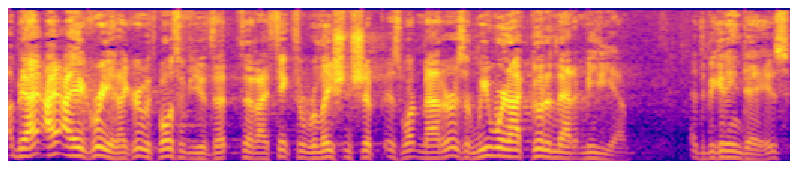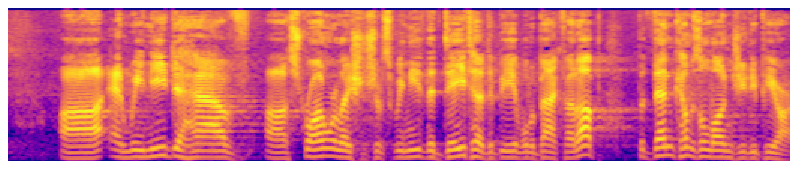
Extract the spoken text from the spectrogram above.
I mean, I, I, agree, and I agree with both of you that, that I think the relationship is what matters, and we were not good in that at media at the beginning days. Uh, and we need to have uh, strong relationships. We need the data to be able to back that up. But then comes along GDPR,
